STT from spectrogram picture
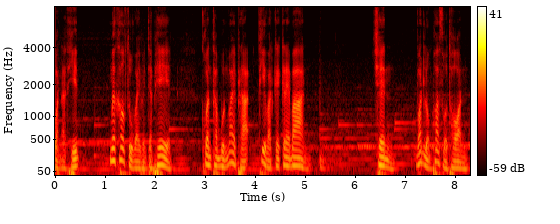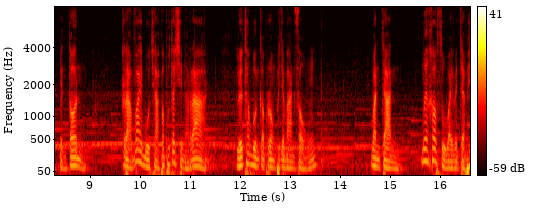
วันอาทิตย์ เมื่อเข้าสู่วัยเบญจเพศ ควรทำบุญไหว้พระที่วัดใกล้ๆบ้าน เช่น วัดหลวงพ่อโสธรเป็นต้น กราบไหว้บูชาพระพุทธชินราช หรือทำบุญกับโรงพยาบาลสงฆ์วันจันทร์เมื่อเข้าสู่วัยเบญจเพ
